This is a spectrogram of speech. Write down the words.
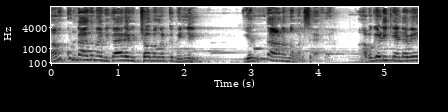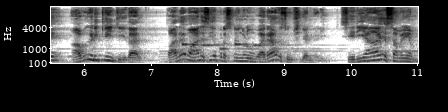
നമുക്കുണ്ടാകുന്ന വികാര വിക്ഷോഭങ്ങൾക്ക് പിന്നിൽ എന്താണെന്ന് മനസ്സിലാക്കുക. അവഗണിക്കേണ്ടവയെ അവഗണിക്കുകയും ചെയ്താൽ പല മാനസിക പ്രശ്നങ്ങളും വരാതെ സൂക്ഷിക്കാൻ കഴിയും. ശരിയായ സമയം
